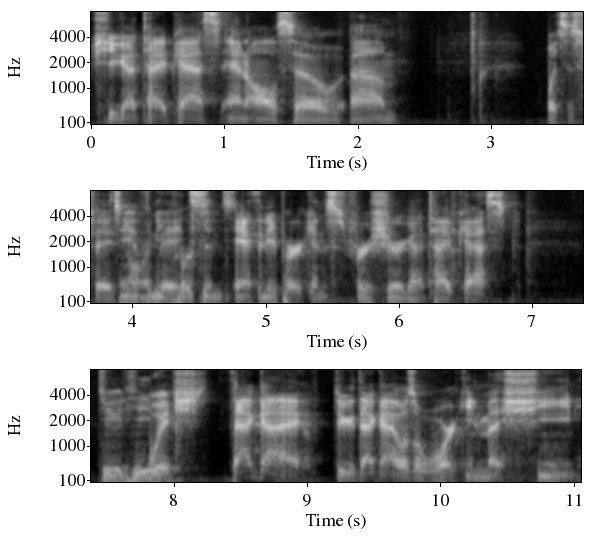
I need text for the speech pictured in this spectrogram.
she got typecast, and also, um, what's his face? Anthony Perkins. Anthony Perkins for sure got typecast. Dude, he Which that guy, dude, that guy was a working machine.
